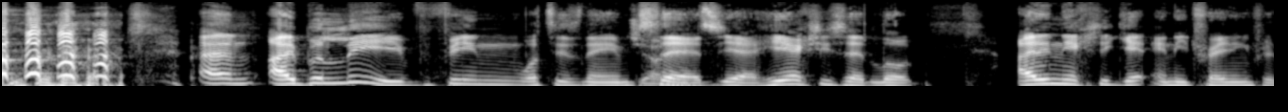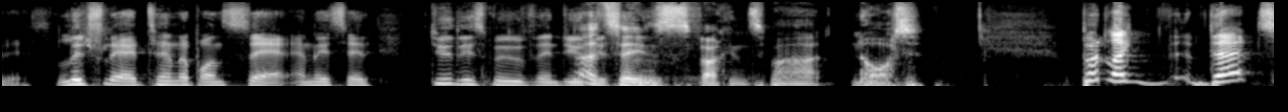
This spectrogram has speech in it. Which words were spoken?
and I believe Finn, what's his name, said, yeah, he actually said, look, I didn't actually get any training for this. Literally, I turned up on set and they said, do this move, then do this." That this seems move. fucking smart. Not. But like that's,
